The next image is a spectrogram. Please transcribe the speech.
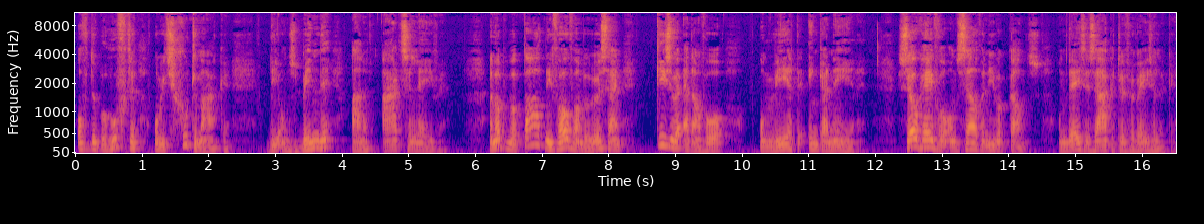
of de behoefte om iets goed te maken, die ons binden aan het aardse leven. En op een bepaald niveau van bewustzijn kiezen we er dan voor om weer te incarneren. Zo geven we onszelf een nieuwe kans om deze zaken te verwezenlijken.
